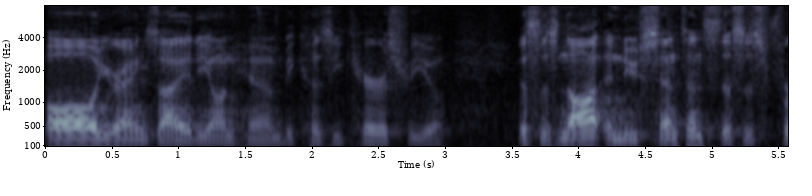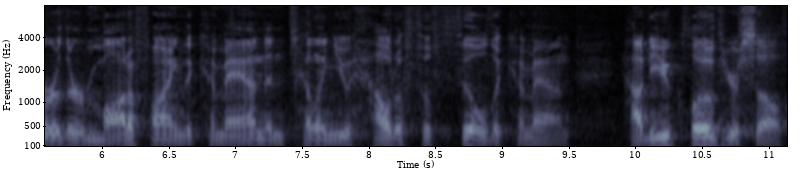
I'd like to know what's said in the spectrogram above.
all your anxiety on him because he cares for you. This is not a new sentence. This is further modifying the command and telling you how to fulfill the command. How do you clothe yourself?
